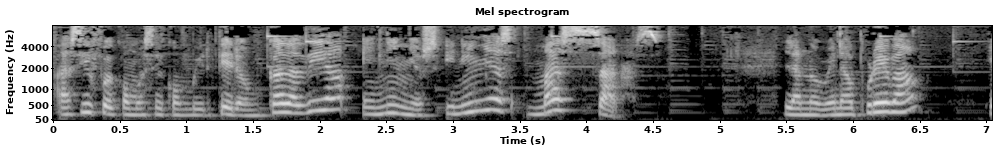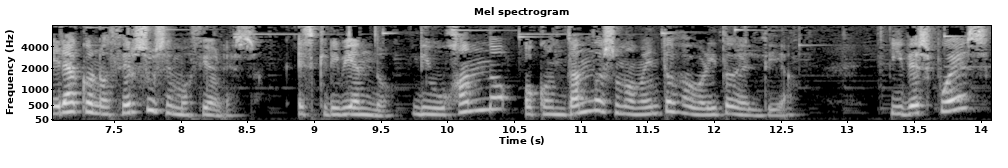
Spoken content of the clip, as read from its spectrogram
Así fue como se convirtieron cada día en niños y niñas más sanas. La novena prueba era conocer sus emociones, escribiendo, dibujando o contando su momento favorito del día y después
